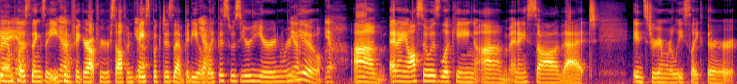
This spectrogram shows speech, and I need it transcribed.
yeah, yeah. post things that you Yeah. can figure out for yourself. And Yeah. Facebook does that video Yeah. like this was your year in review. Yeah. Um, and I also was looking um, and I saw that Instagram released like their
